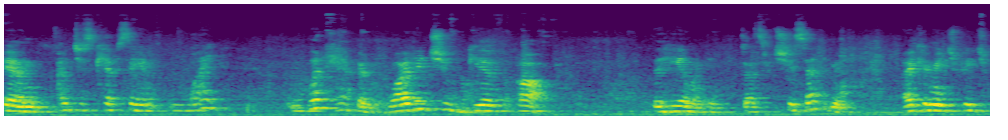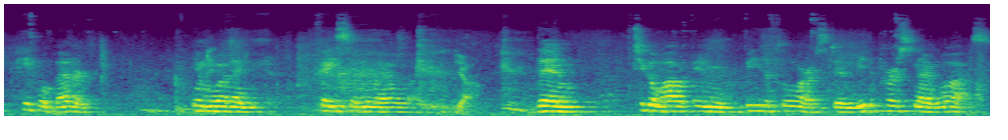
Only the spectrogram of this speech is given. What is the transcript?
and I just kept saying, why, what happened? Why did you give up the healing? And that's what she said to me. I can reach pe- people better in what I'm facing in my own life Yeah. Than to go out and be the florist and be the person I was.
